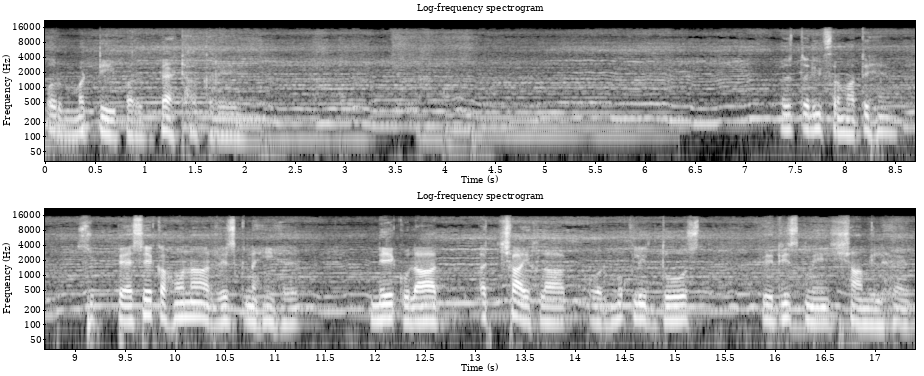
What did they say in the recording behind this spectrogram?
اور مٹی پر بیٹھا کرے۔ حضرت علی فرماتے ہیں، صرف پیسے کا ہونا رزق نہیں ہے۔ نیک اولاد اچھا اخلاق اور مخلص دوست بھی رزق میں شامل ہے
